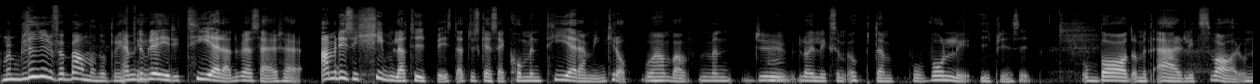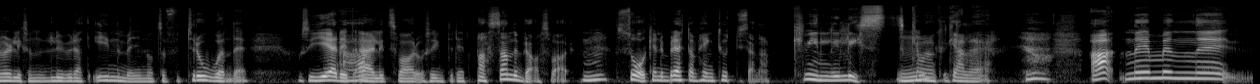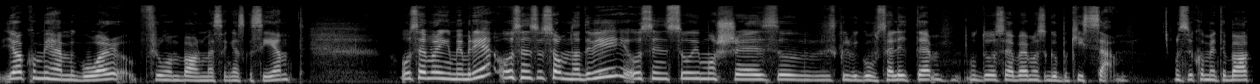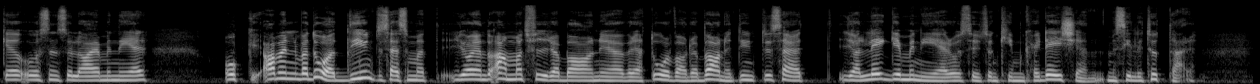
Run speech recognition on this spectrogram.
Men blir du förbannad då på Nej, riktigt? men då blir jag irriterad. Då blir jag så här, så här, ah, men det är så himla typiskt att du ska så här, kommentera min kropp. Och han bara, men du Mm. la liksom upp den på volley i princip. Och bad om ett ärligt svar. Och nu har du liksom lurat in mig i något så förtroende. Och så ger dig ett ärligt svar och så är inte det ett passande bra svar. Mm. Så kan du berätta om hängtuttisarna? Kvinnlig list kan man också kalla det. Ja, nej men eh, jag kom ju hem igår från barnmässan ganska sent. Och sen var det inget mer med det. Och sen så somnade vi. Och sen så i morse så skulle vi gosa lite. Och då sa jag bara jag måste gå upp och kissa. Och så kom jag tillbaka och sen så la jag mig ner. Och ja men vadå, det är ju inte så här som att jag har ändå ammat fyra barn i över ett år vardera barnet. Det är ju inte så här att jag lägger mig ner och ser ut som Kim Kardashian med sillituttar.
